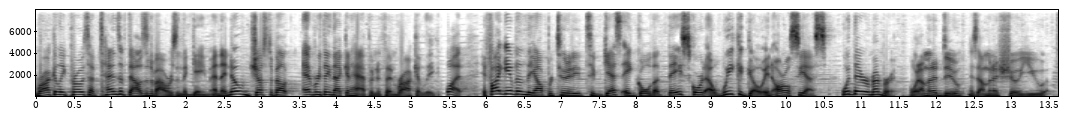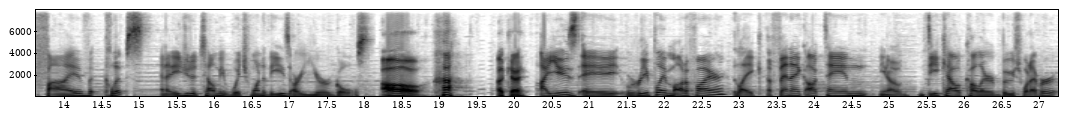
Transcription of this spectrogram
Rocket League pros have tens of thousands of hours in the game, and they know just about everything that can happen within Rocket League. But if I gave them the opportunity to guess a goal that they scored a week ago in RLCS, would they remember it? What I'm going to do is I'm going to show you five clips, and I need you to tell me which one of these are your goals. Oh, ha. okay. I used a replay modifier, like a Fennec, Octane, you know, decal, color, boost, whatever.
